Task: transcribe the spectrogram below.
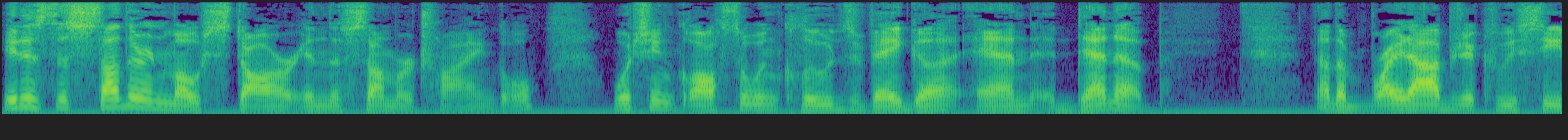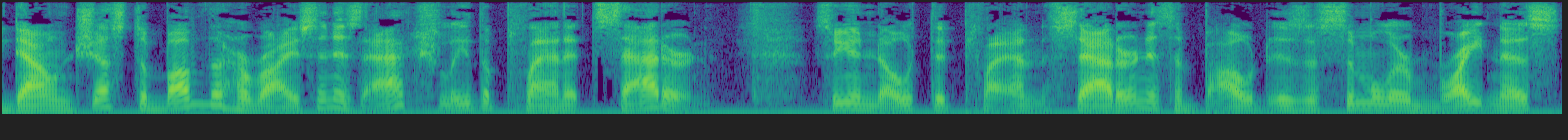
It is the southernmost star in the summer triangle, which also includes Vega and Deneb. Now, the bright object we see down just above the horizon is actually the planet Saturn. So you note that planet Saturn is about is a similar brightness,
